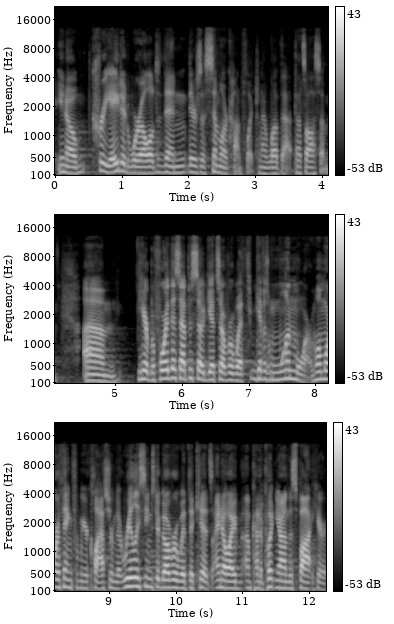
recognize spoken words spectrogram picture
you know created world then there's a similar conflict and i love that. That's awesome. Um, here before this episode gets over with give us one more one more thing from your classroom that really seems to go over with the kids i know I, am kind of putting you on the spot here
